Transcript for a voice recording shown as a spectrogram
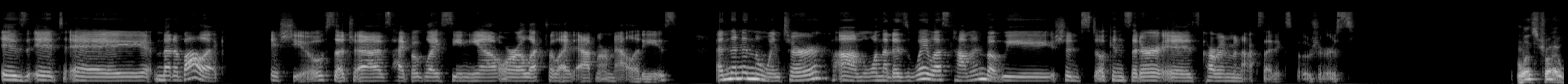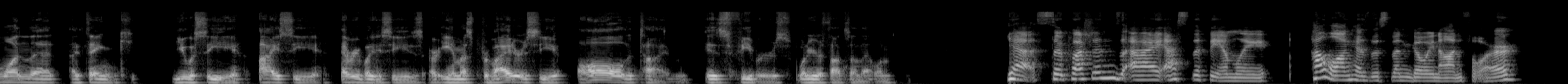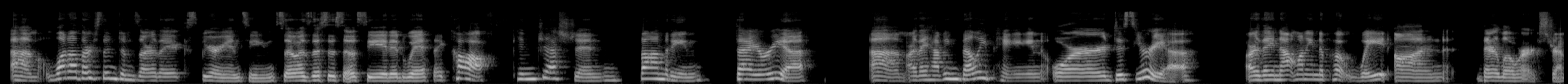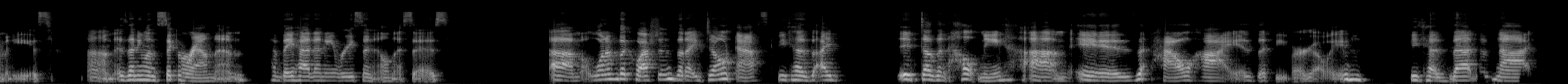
Is it a metabolic issue, such as hypoglycemia or electrolyte abnormalities? And then in the winter, um, one that is way less common, but we should still consider is carbon monoxide exposures. Let's try one that I think you see, I see, everybody sees, our EMS providers see all the time is fevers. What are your thoughts on that one? Yes. So, questions I ask the family how long has this been going on for? Um, what other symptoms are they experiencing? So, is this associated with a cough, congestion, vomiting, diarrhea? Um, are they having belly pain or dysuria? Are they not wanting to put weight on their lower extremities? Um, is anyone sick around them? Have they had any recent illnesses? Um, one of the questions that I don't ask because I it doesn't help me um, is how high is the fever going because that does not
